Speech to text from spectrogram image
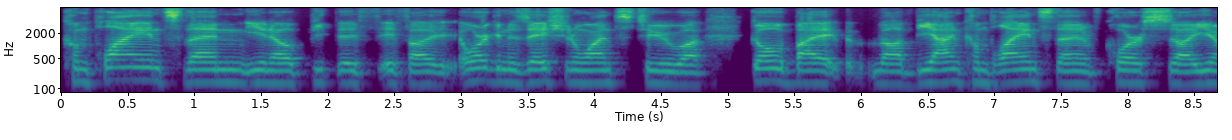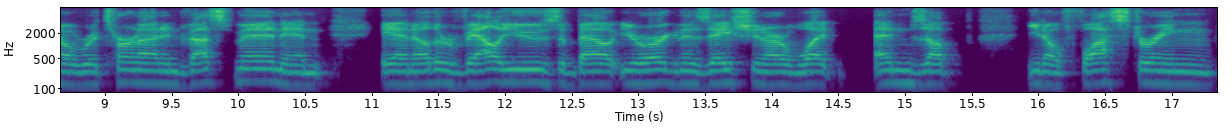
compliance, then you know if if an organization wants to uh, go by uh, beyond compliance, then of course uh, you know return on investment and and other values about your organization are what ends up you know fostering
